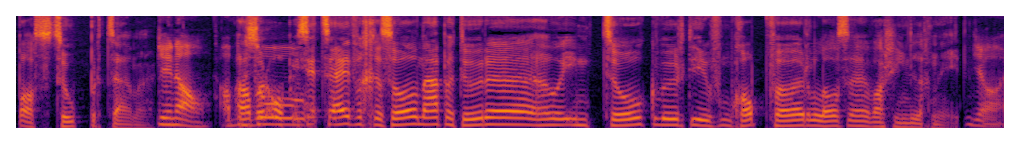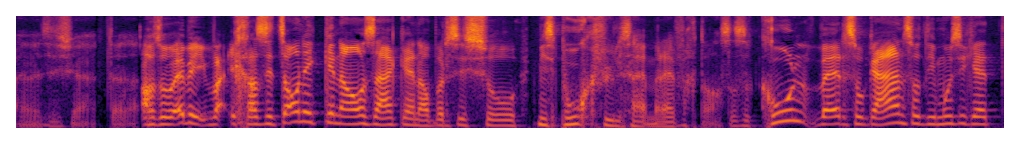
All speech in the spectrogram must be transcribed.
passt super zusammen. Genau, aber, Aber so, ob ich es jetzt einfach so nebendurch äh, im Zug würde ich auf dem Kopfhörer hören, wahrscheinlich nicht. ja, es ist ja, da- also eben, ich, ich kann es jetzt auch nicht genau sagen, aber es ist so, mein Bauchgefühl sagt mir einfach das. Also cool, wer so gerne so die Musik hat,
